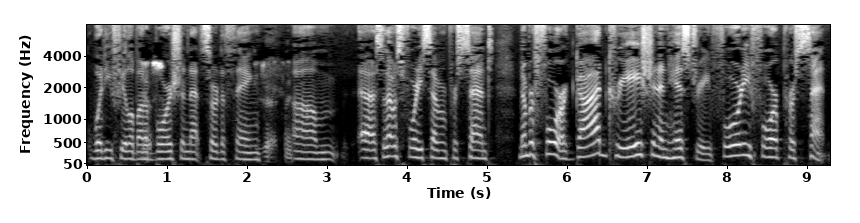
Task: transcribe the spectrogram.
What do you feel about Yes. abortion? That sort of thing. Exactly. Uh, so that was 47%. Number four, God, creation, and history, 44%.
